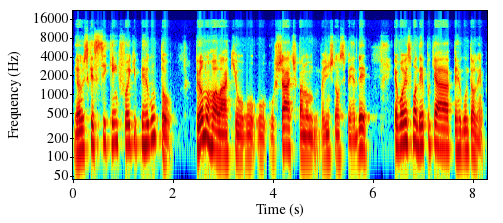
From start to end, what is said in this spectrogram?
Eu esqueci quem foi que perguntou. Para eu não rolar aqui o, o, o chat, para a gente não se perder, eu vou responder porque a pergunta eu lembro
